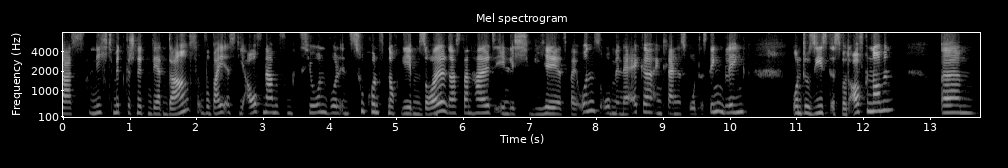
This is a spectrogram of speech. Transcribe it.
dass nicht mitgeschnitten werden darf, wobei es die Aufnahmefunktion wohl in Zukunft noch geben soll, dass dann halt ähnlich wie hier jetzt bei uns oben in der Ecke ein kleines rotes Ding blinkt und du siehst, es wird aufgenommen. Ähm,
